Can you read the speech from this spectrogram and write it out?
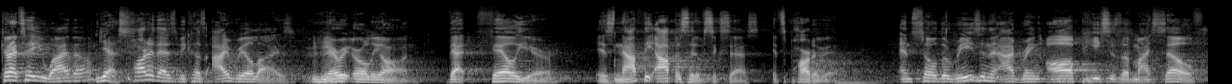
Can I tell you why, though? Yes. Part of that is because I realized mm-hmm. very early on that failure is not the opposite of success, it's part of it. And so the reason that I bring all pieces of myself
